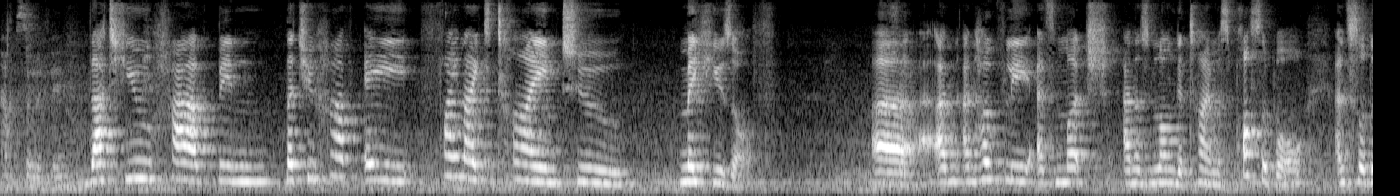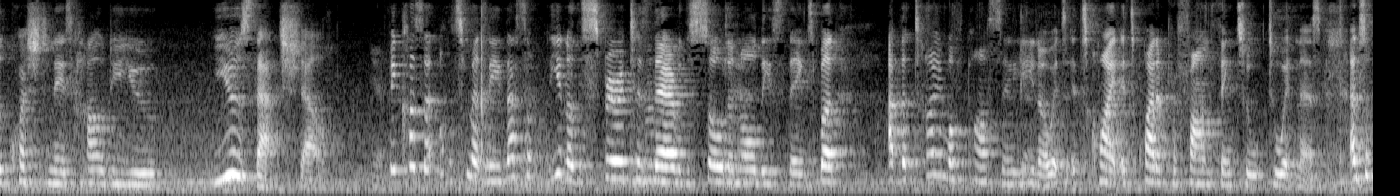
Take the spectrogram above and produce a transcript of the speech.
Absolutely. That you have been, that you have a finite time to make use of. Uh, and, and hopefully as much and as long a time as possible. And so the question is, how do you use that shell? Yeah. Because ultimately, that's a, you know the spirit is there, the soul, and all these things. But at the time of passing, you know, it's it's quite it's quite a profound thing to to witness. And so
